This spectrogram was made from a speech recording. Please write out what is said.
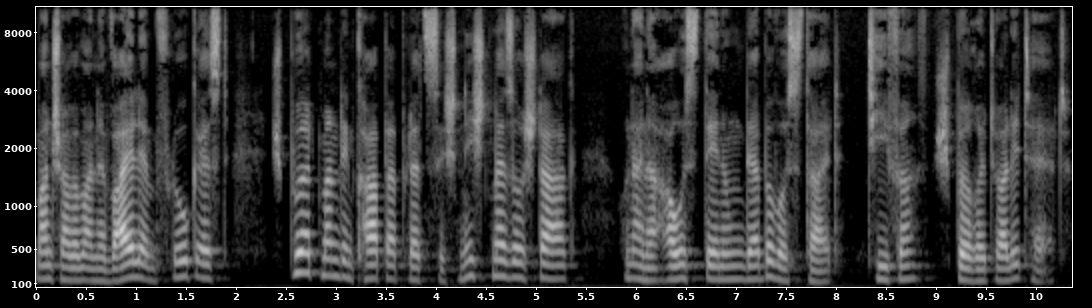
Manchmal, wenn man eine Weile im Flug ist, spürt man den Körper plötzlich nicht mehr so stark und eine Ausdehnung der Bewusstheit, tiefe Spiritualität.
